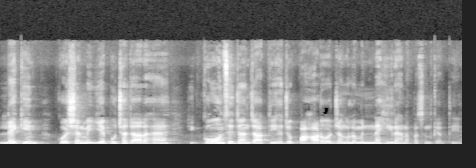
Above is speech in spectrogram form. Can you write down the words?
लेकिन क्वेश्चन में ये पूछा जा रहा है कि कौन सी जनजाति है जो पहाड़ों और जंगलों में नहीं रहना पसंद करती है?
